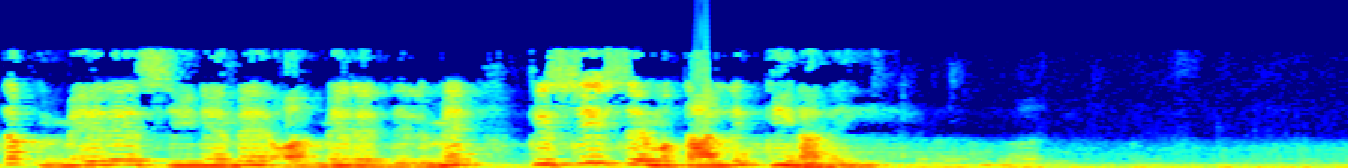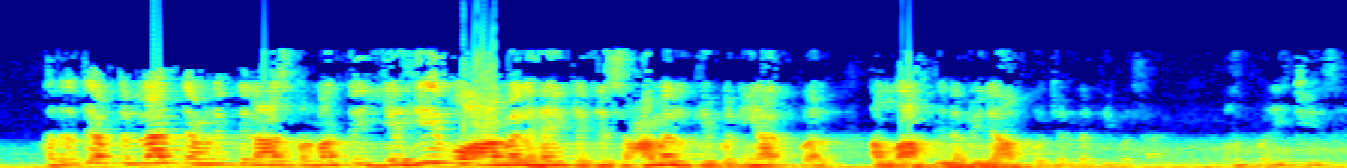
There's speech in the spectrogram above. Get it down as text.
تک میرے سینے میں اور میرے دل میں کسی سے متعلق کینا نہیں۔ ہے حضرت عبداللہ ابن امرت ناز فرماتے یہی وہ عمل ہے کہ جس عمل کی بنیاد پر اللہ کے نبی نے آپ کو جنتی بتایا بہت بڑی چیز ہے۔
